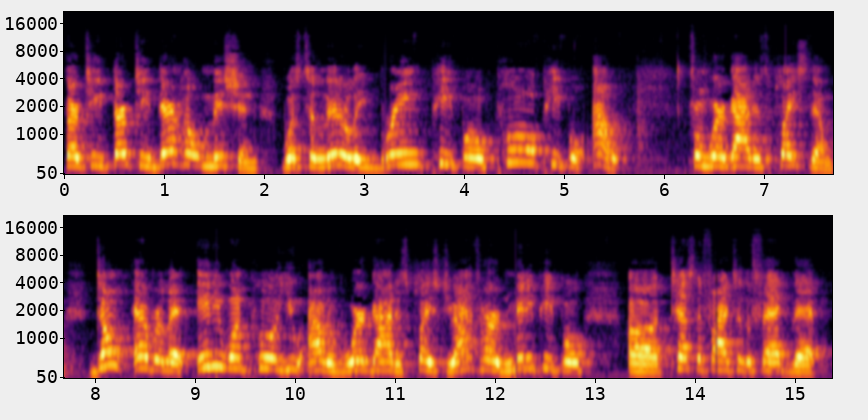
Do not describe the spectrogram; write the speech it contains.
13 13, their whole mission was to literally bring people, pull people out from where God has placed them. Don't ever let anyone pull you out of where God has placed you. I've heard many people uh, testify to the fact that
